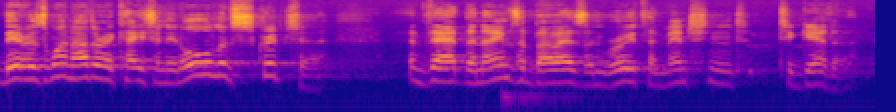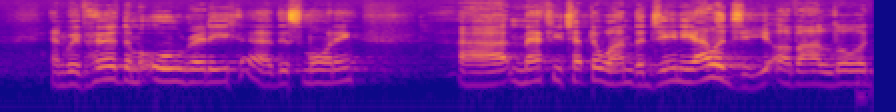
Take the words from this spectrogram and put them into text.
There is one other occasion in all of Scripture that the names of Boaz and Ruth are mentioned together. And we've heard them already uh, this morning. Uh, Matthew chapter 1, the genealogy of our Lord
